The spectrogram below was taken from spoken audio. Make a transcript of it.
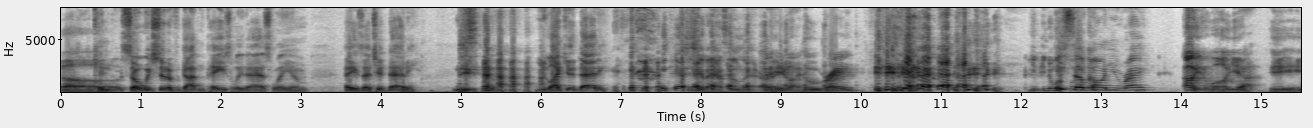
Uh, Can, so we should have gotten Paisley to ask Liam, "Hey, is that your daddy? You like your daddy?" She should have asked him that. and Right? he's like, "Who, Ray?" You, you know He's still though? calling you Ray. Oh well, yeah. He, he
